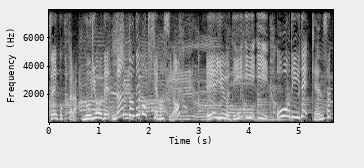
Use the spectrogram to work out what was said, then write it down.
全国から無料で何度でも聞けますよ。audeeOD で検索。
